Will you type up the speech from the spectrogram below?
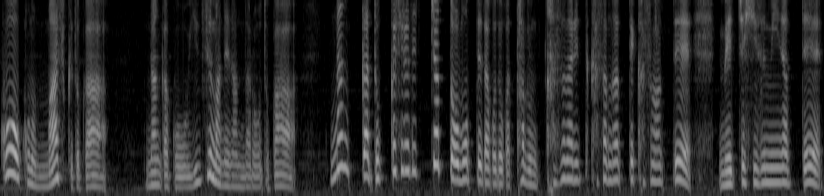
構このマスクとかなんかこういつまでなんだろうとかなんかどっかしらでちょっと思ってたことが多分重なり重なって重なってめっちゃ歪みになって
